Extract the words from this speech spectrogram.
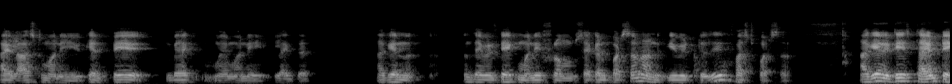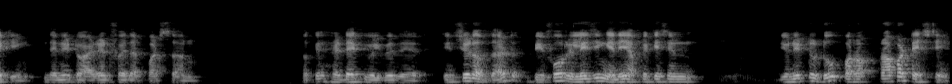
i lost money. You can pay back my money like that. Again they will take money from second person and give it to the first person. Again it is time taking. They need to identify that person okay headache will be there. Instead of that before releasing any application you need to do pro- proper testing.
